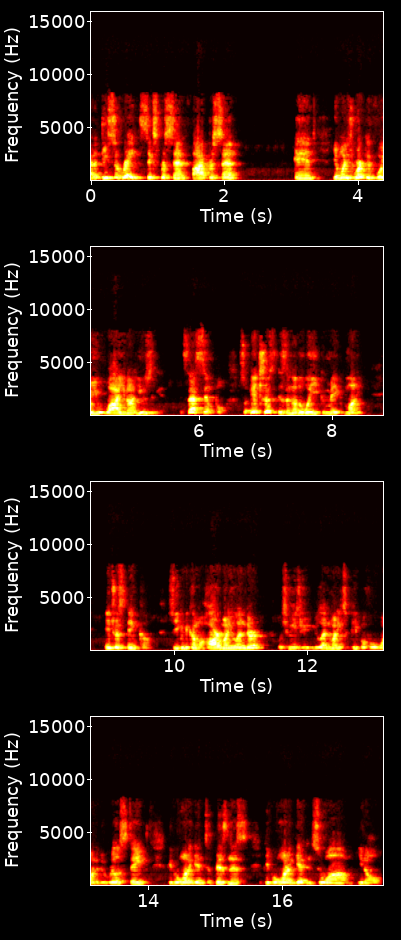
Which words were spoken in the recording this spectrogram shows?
at a decent rate, six percent, five percent, and your money's working for you while you're not using it. It's that simple. So interest is another way you can make money, interest income. So you can become a hard money lender, which means you, you lend money to people who want to do real estate, people want to get into business, people want to get into um, you know,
